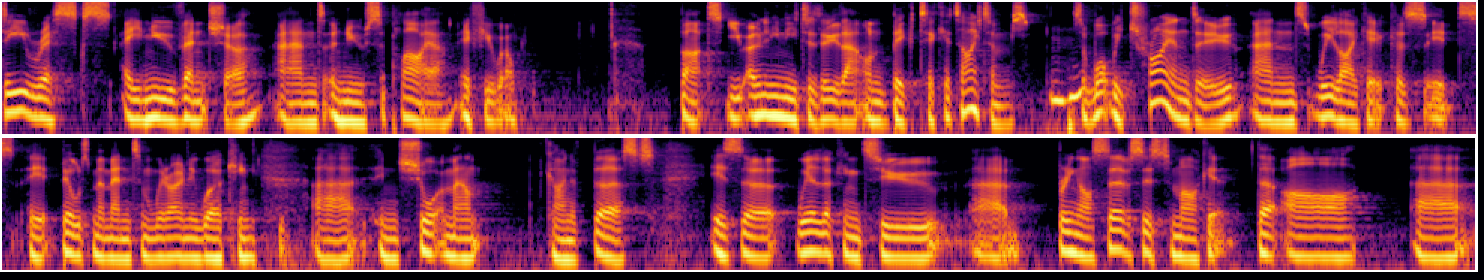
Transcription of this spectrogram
de-risks a new venture and a new supplier, if you will but you only need to do that on big ticket items. So what we try and do, and we like it because it's it builds momentum. We're only working uh, in short amount kind of bursts. Is uh, we're looking to uh, bring our services to market that are uh,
